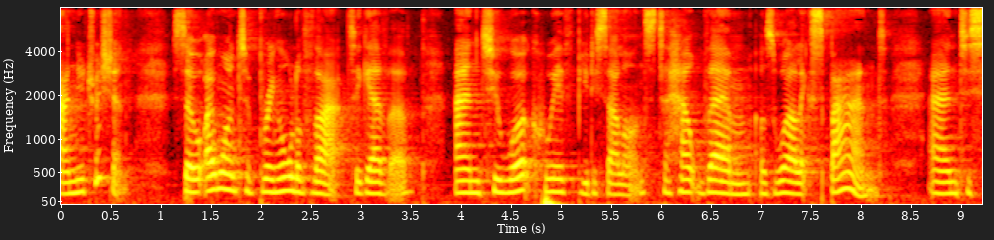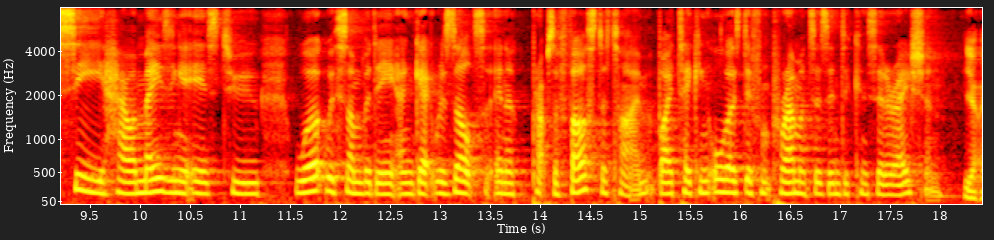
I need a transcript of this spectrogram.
and nutrition. So I want to bring all of that together and to work with beauty salons to help them as well expand and to see how amazing it is to work with somebody and get results in a perhaps a faster time by taking all those different parameters into consideration. Yeah,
